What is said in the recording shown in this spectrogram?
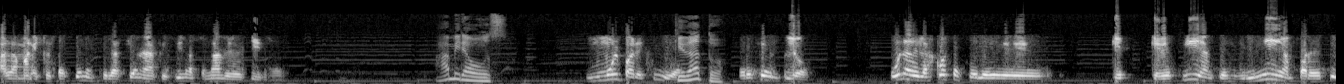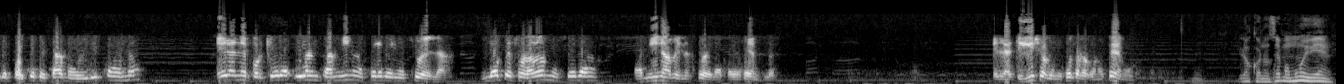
a las manifestaciones que le hacían a Cristina Fernández de Kirchner. Ah, mira vos. Muy parecidas. ¿Qué dato? Por ejemplo, una de las cosas que le que, que decían, que esgrimían para decir por qué se estaba movilizando, eran de porque era, iban camino a ser Venezuela. López Obrador no era camino a Venezuela, por ejemplo. El latiguillo que nosotros lo conocemos. Lo conocemos muy bien.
